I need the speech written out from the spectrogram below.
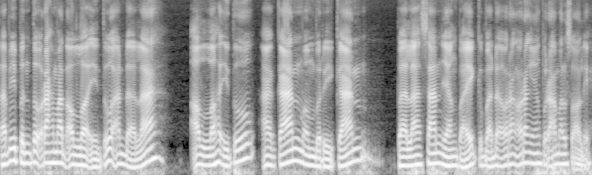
Tapi bentuk rahmat Allah itu adalah Allah itu akan memberikan balasan yang baik kepada orang-orang yang beramal soleh.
